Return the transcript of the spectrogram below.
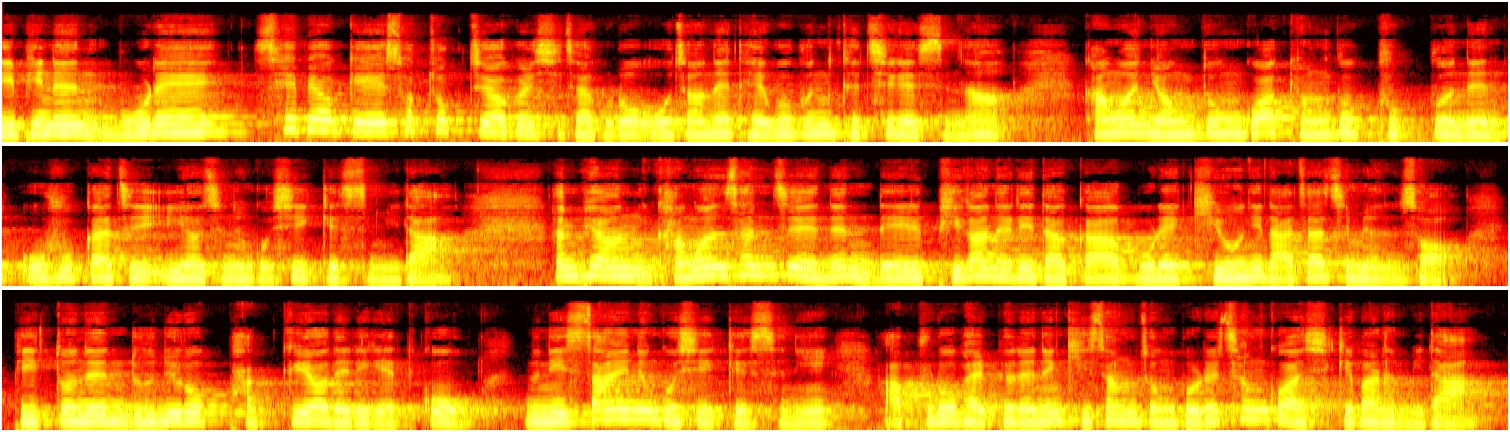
이 비는 모레 새벽에 서쪽 지역을 시작으로 오전에 대부분 그치겠으나 강원 영동과 경북 북부는 오후까지 이어지는 곳이 있겠습니다. 한편 강원 산지에는 내일 비가 내리다가 모레 기온이 낮아지면서 비 또는 눈으로 바뀌어 내리겠고 눈이 쌓이는 곳이 있겠으니 앞으로 발표되는 기상 정보를 참고하시기 바랍니다.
